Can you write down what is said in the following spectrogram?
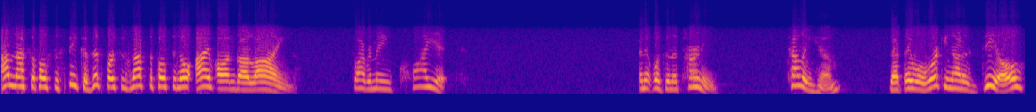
I'm not supposed to speak because this person's not supposed to know I'm on the line. So I remained quiet. And it was an attorney telling him that they were working on a deal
